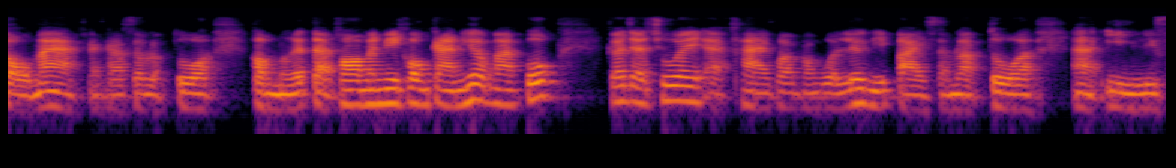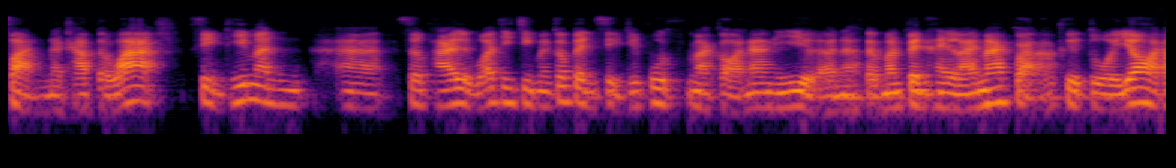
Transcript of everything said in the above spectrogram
โตมากนะครับสำหรับตัวคอมเมอร์สแต่พอมันมีโครงการนี้ออกมาปุ๊บก็จะช่วยคลายความกังวลเรื่องนี้ไปสำหรับตัวอ่า e refund นะครับ แต่ว่าสิ่งที่มันเซอร์ไพรส์หรือว่าจริง ๆ มันก็เป็นสิ่งที่พูดมาก่อนหน้านี้อยู่แล้วนะ แต่มันเป็นไฮไลท์มากกว่าก็คือตัวยอด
